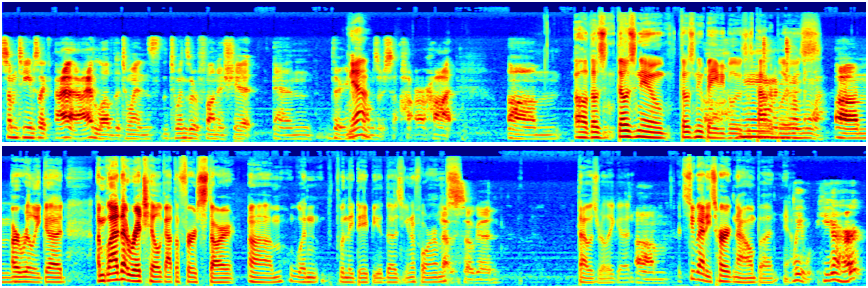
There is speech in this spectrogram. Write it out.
some teams like I, I love the Twins. The Twins are fun as shit, and their uniforms yeah. are are hot. Um, oh, those those new those new baby blues, those powder blues, um, are really good. I'm glad that Rich Hill got the first start um, when when they debuted those uniforms. That was so good. That was really good. Um, it's too bad he's hurt now, but yeah. wait, he got hurt?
